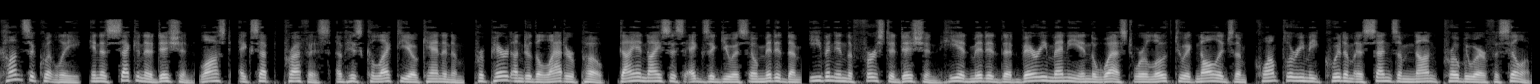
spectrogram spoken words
Consequently, in a second edition lost, except preface of his Collectio Canonum, prepared under the latter pope, Dionysius Exiguus omitted them. Even in the first edition he admitted that very many in the West were loath to acknowledge them quamplurimi quidem essenzum non probuere facilem.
